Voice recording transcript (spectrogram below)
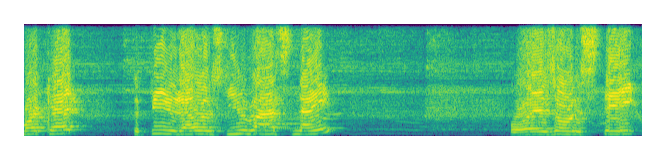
Marquette defeated LSU last night. Or Arizona State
